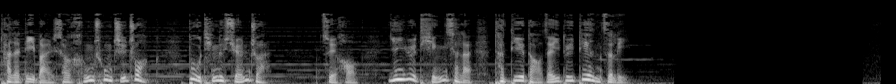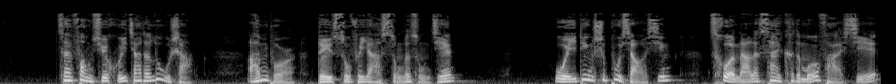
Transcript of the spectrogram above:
他在地板上横冲直撞，不停的旋转，最后音乐停下来，他跌倒在一堆垫子里。在放学回家的路上，安博尔对苏菲亚耸了耸肩：“我一定是不小心错拿了赛克的魔法鞋，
